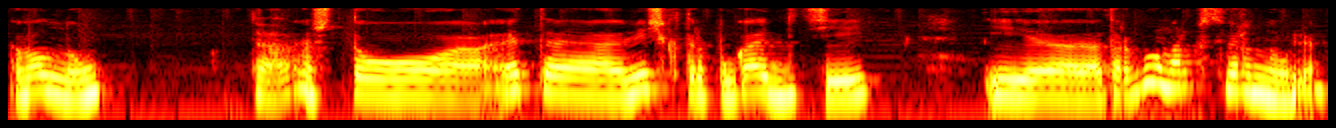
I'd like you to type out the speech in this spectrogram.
волну, Так. что это вещь, которая пугает детей. И э, торговую марку свернули.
